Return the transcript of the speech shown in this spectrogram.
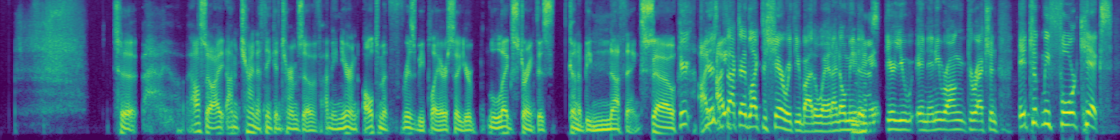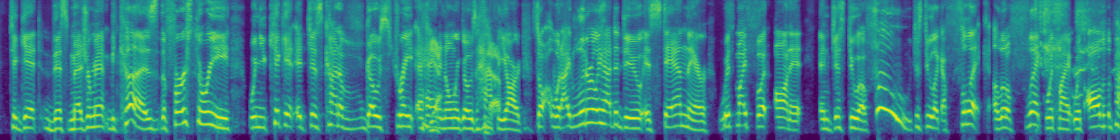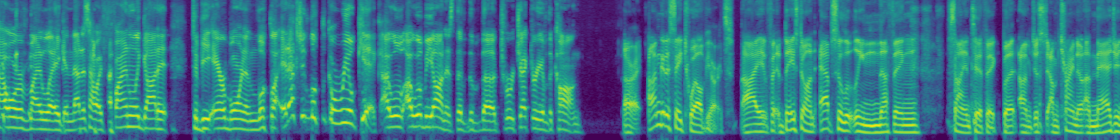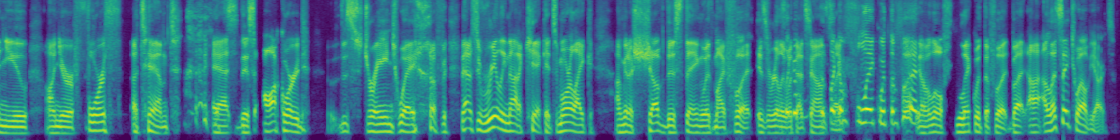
to also I, i'm trying to think in terms of i mean you're an ultimate frisbee player so your leg strength is going to be nothing so Here- here's a I- fact I'd like to share with you, by the way, and I don't mean Mhm. to steer you in any wrong direction. It took me four kicks to get this measurement because the first three, when you kick it, it just kind of goes straight ahead Yeah. and only goes half a yard. So what I literally had to do is stand there with my foot on it and just do a foo, just do like a flick, a little flick with my with all the power of my leg, and that is how I finally got it to be airborne and look like it actually looked like a real kick. I will I will be honest. The the, the trajectory of the Kong. All right. I'm going to say 12 yards. I based on absolutely nothing scientific but i'm just i'm trying to imagine you on your fourth attempt at this awkward this strange way of that's really not a kick. It's more like i'm going to shove this thing with my foot is really what like a- that sounds It's like, a flick with the foot. you know, a little flick with the foot but uh, let's say 12 yards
